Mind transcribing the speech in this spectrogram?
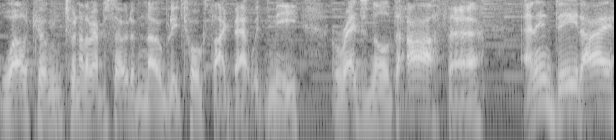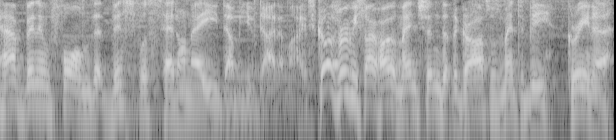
Welcome to another episode of Nobody Talks Like That with me, Reginald Arthur. And indeed, I have been informed that this was said on AEW Dynamite. Of course, Ruby Soho mentioned that the grass was meant to be greener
